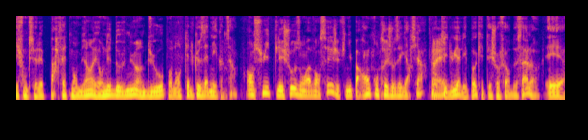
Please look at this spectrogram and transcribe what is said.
qui fonctionnait parfaitement bien et on est devenu un duo pendant quelques années comme ça. Ensuite, les choses ont avancé. J'ai fini par rencontrer José Garcia, Ouais. qui lui à l'époque était chauffeur de salle. Et, euh,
